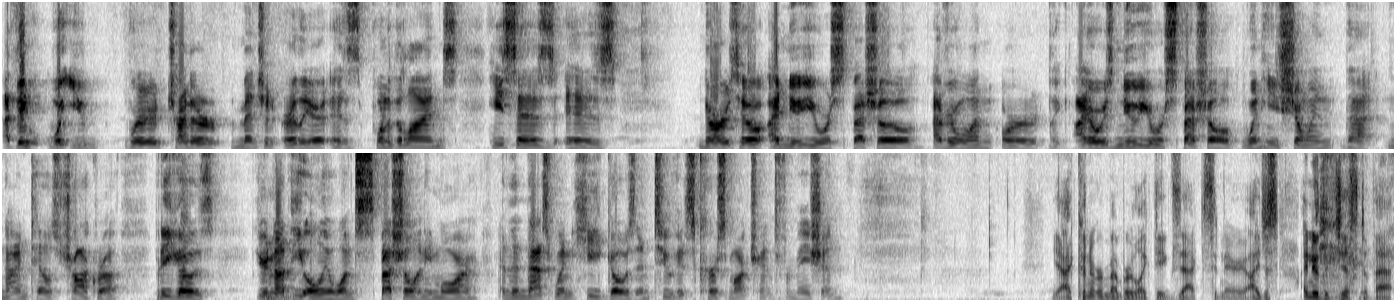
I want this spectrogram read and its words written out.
I think what you were trying to mention earlier is one of the lines he says is Naruto, I knew you were special. Everyone, or like, I always knew you were special when he's showing that Nine Tails chakra. But he goes, You're mm-hmm. not the only one special anymore. And then that's when he goes into his curse mark transformation. Yeah, I couldn't remember like the exact scenario. I just I knew the gist of that.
